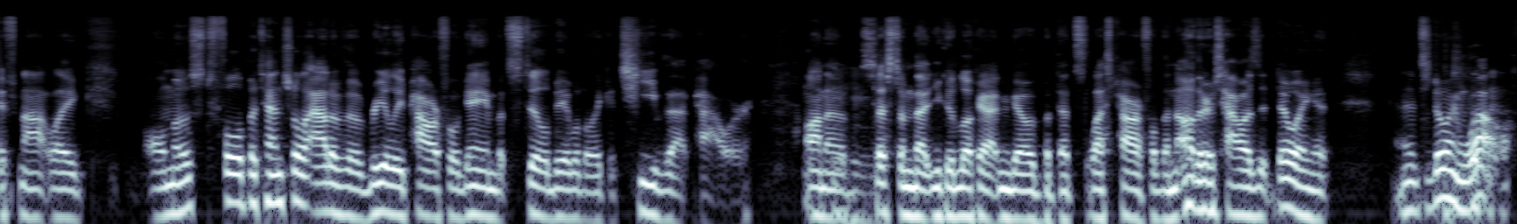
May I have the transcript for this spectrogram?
if not like almost full potential out of a really powerful game, but still be able to like achieve that power on a Mhm. system that you could look at and go, but that's less powerful than others. How is it doing it? And it's doing well.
